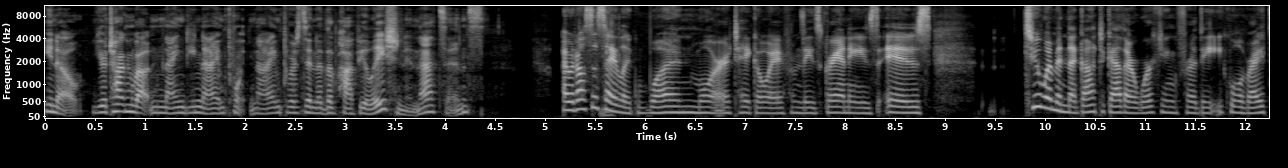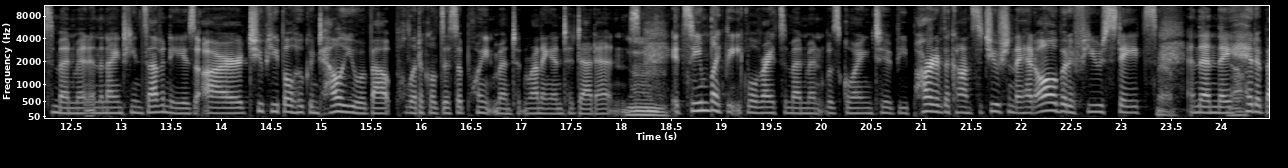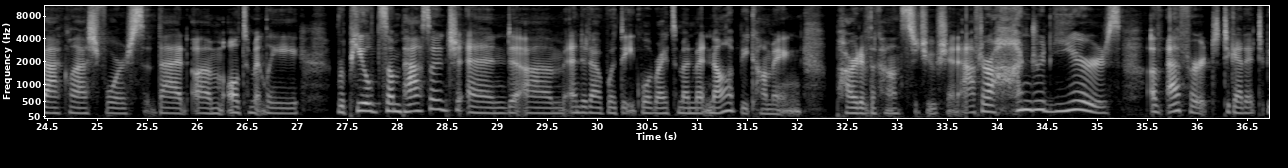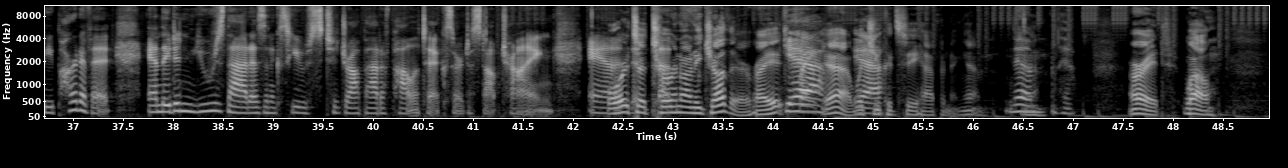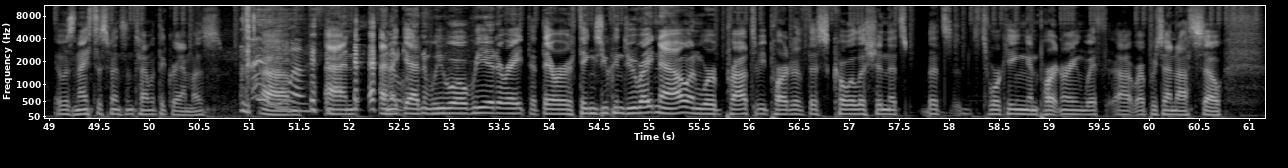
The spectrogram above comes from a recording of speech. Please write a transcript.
you know you're talking about 99.9% of the population in that sense I would also say, like, one more takeaway from these grannies is two women that got together working for the Equal Rights Amendment in the 1970s are two people who can tell you about political disappointment and running into dead ends. It seemed like the Equal Rights Amendment was going to be part of the Constitution. They had all but a few states, and then they hit a backlash force that um, ultimately repealed some passage and um, ended up with the Equal Rights Amendment not becoming part of the Constitution after a hundred years of effort to get it to be part of it. And they didn't use that as an excuse to drop out of politics or to stop trying. And Or to turn on each other, right? Yeah. Yeah, which Yeah. you could see happening. Yeah. Yeah. yeah. All right. Well, It was nice to spend some time with the grandmas. Um, and and again, we will reiterate that there are things you can do right now, and we're proud to be part of this coalition that's that's, that's working and partnering with uh, Represent Us. So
